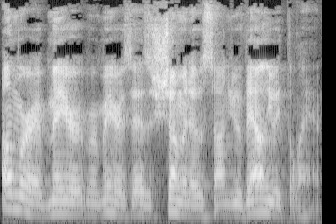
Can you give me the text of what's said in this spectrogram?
Amr Meir, Meir says, Shamano son, you evaluate the land.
